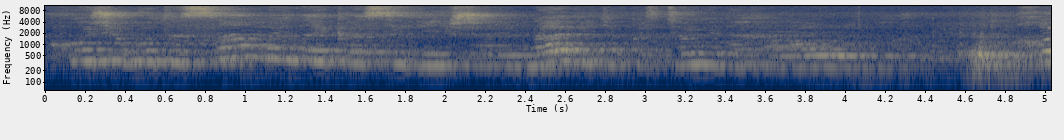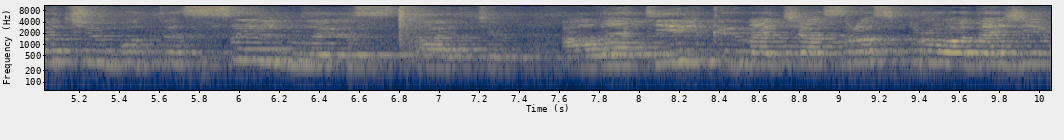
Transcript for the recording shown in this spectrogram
Хочу бути самою найкрасивішою, навіть у костюмі на Хеллоуін. Хочу бути сильною статтю, але тільки на час розпродажів.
